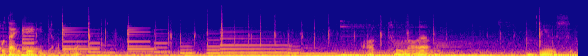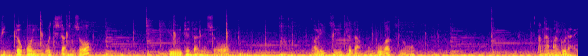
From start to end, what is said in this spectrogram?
答え出えへんやろうけどね。あとなんやろ。ニュース。ビットコイン落ちたでしょ？言うてたでしょ？あれいつ言ってたもう5月の？頭ぐらい？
